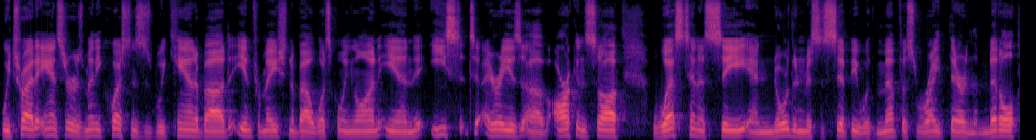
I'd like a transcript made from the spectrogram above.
we try to answer as many questions as we can about information about what's going on in east areas of Arkansas, West Tennessee, and northern Mississippi, with Memphis right there in the middle.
